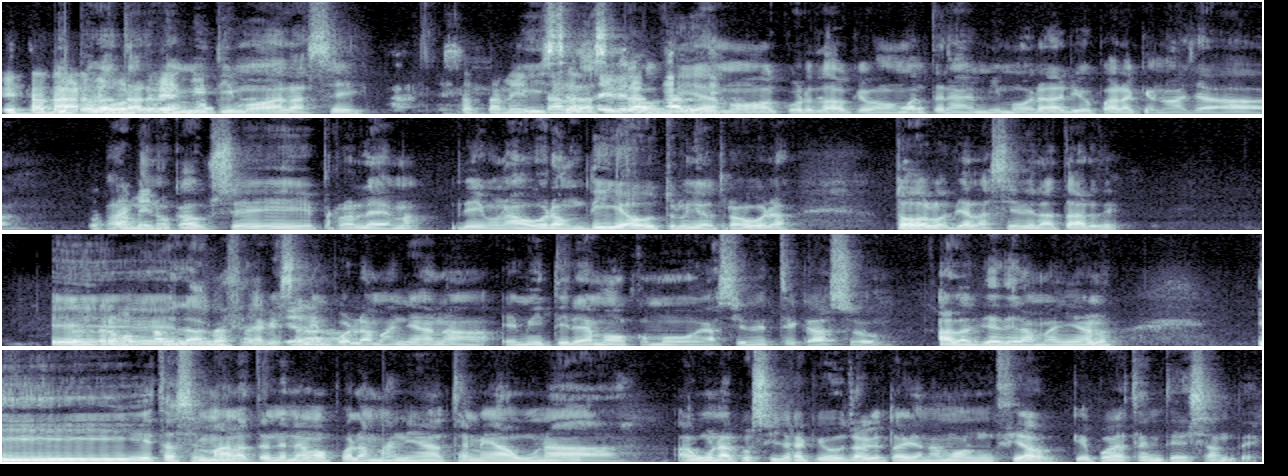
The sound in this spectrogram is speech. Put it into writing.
esta tarde. por la tarde emitimos a las 6. Exactamente. Y a las 6 de la tarde hemos acordado que vamos a mantener el mismo horario para que no haya. para que no cause problemas de una hora un día, otro día, otra hora. Todos los días a las 6 de la tarde. Eh, la cafetería que salen por la mañana emitiremos, como ha sido en este caso, a las 10 de la mañana. Y esta semana tendremos por las mañanas también alguna, alguna cosilla que otra que todavía no hemos anunciado que puede estar interesante.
